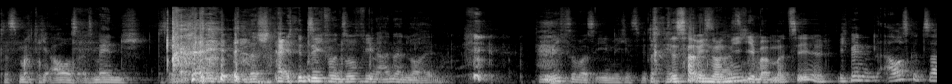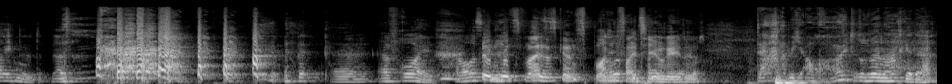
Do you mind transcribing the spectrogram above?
Das macht dich aus als Mensch. Das unterscheidet, dich von so vielen anderen Leuten. Die nicht sowas ähnliches wie drei Das habe ich noch nie jemandem erzählt. Ich bin ausgezeichnet. Also, äh, erfreut. Und Ausgezeichnet. jetzt weiß es ganz Spotify theoretisch. Da habe ich auch heute drüber nachgedacht.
